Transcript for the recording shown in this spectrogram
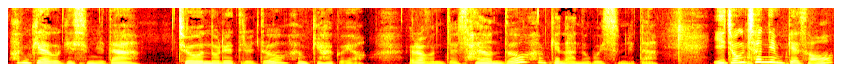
함께하고 계십니다. 좋은 노래들도 함께 하고요. 여러분들 사연도 함께 나누고 있습니다. 이종찬님께서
